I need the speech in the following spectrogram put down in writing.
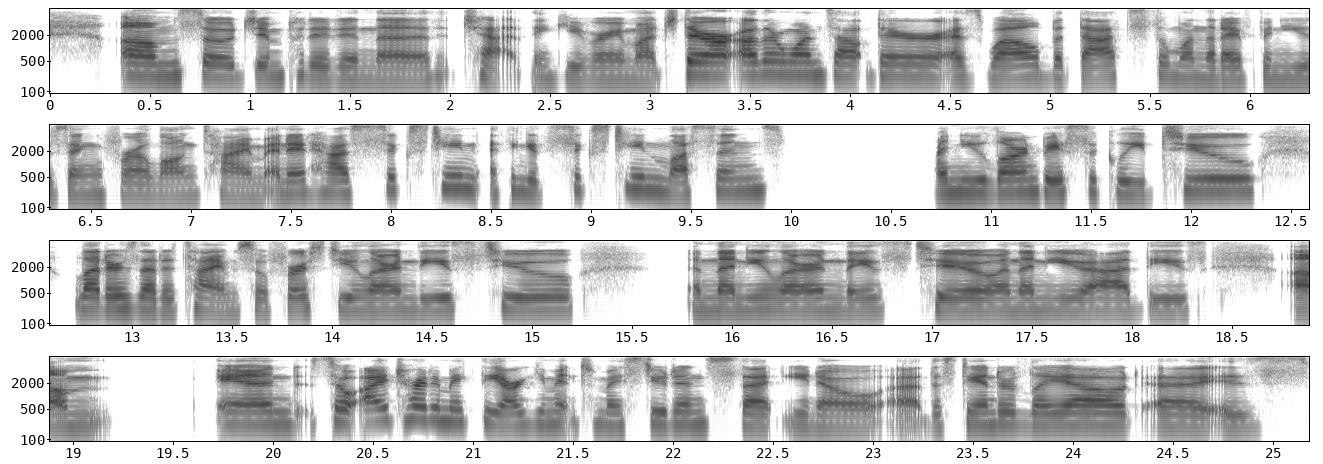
um, so Jim put it in the chat. Thank you very much. There are other ones out there as well, but that's the one that I've been using for a long time. And it has 16, I think it's 16 lessons. And you learn basically two letters at a time. So first you learn these two, and then you learn these two, and then you add these. Um, and so I try to make the argument to my students that, you know, uh, the standard layout uh, is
